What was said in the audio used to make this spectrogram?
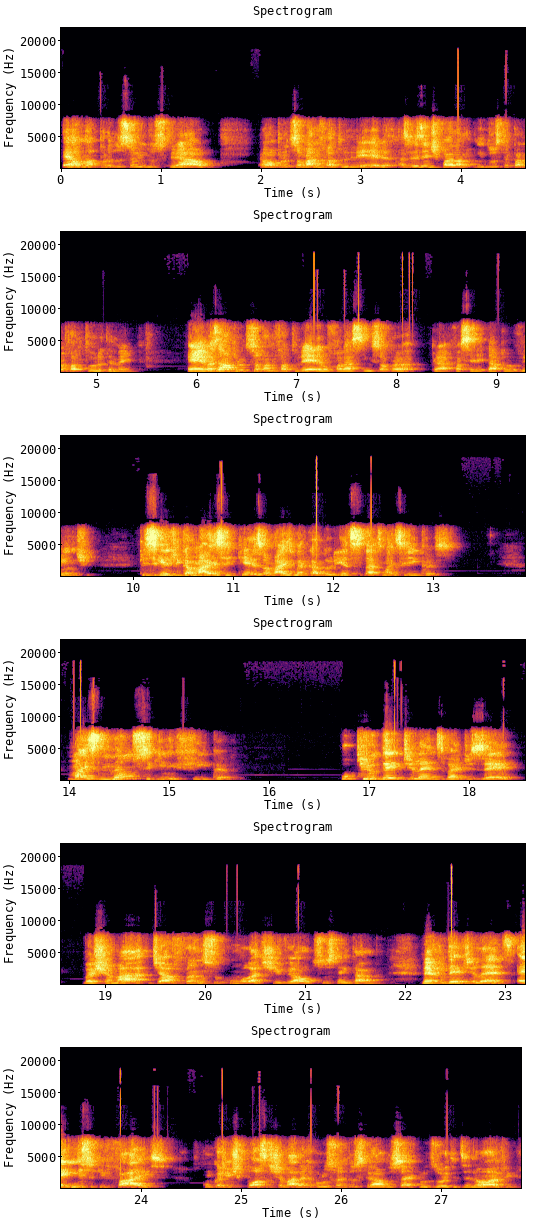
é uma produção industrial é uma produção manufatureira. Às vezes a gente fala indústria para manufatura também. É, mas é uma produção manufatureira, vou falar assim só para facilitar para o ouvinte, que significa mais riqueza, mais mercadoria de cidades mais ricas. Mas não significa o que o David Lenz vai dizer, vai chamar de avanço cumulativo e autossustentado. Né? Para o David Lenz, é isso que faz com que a gente possa chamar a Revolução Industrial do século XVIII e XIX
